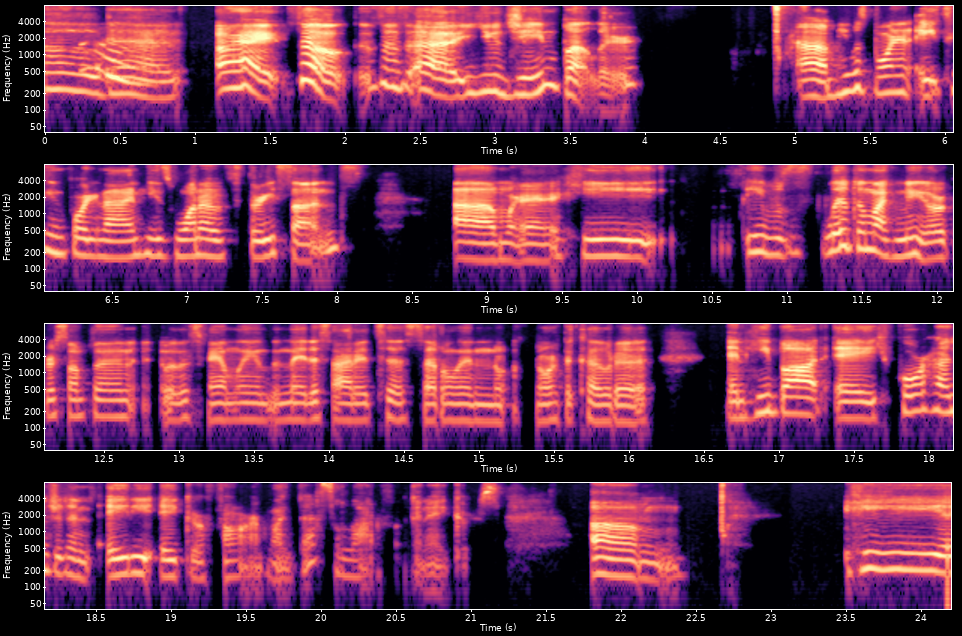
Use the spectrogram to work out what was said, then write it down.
Oh god. All right, so this is uh Eugene Butler. Um, he was born in 1849. He's one of three sons. Um, where he he was lived in like New York or something with his family, and then they decided to settle in North Dakota. And he bought a 480 acre farm. Like that's a lot of fucking acres. Um, he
